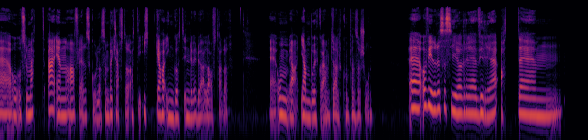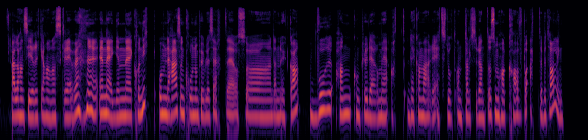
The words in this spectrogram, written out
Eh, og Oslo OsloMet er en av flere skoler som bekrefter at de ikke har inngått individuelle avtaler eh, om ja, gjenbruk og eventuelt kompensasjon. og videre så sier Virre at eller han sier ikke, han har skrevet en egen kronikk om det her, som Krono publiserte også denne uka, hvor han konkluderer med at det kan være et stort antall studenter som har krav på etterbetaling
